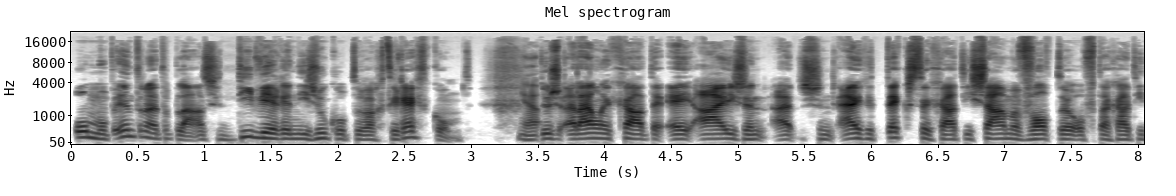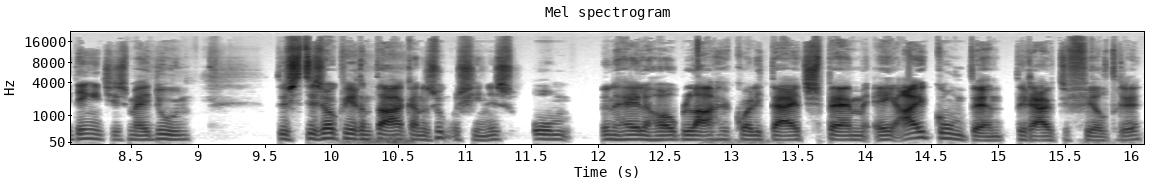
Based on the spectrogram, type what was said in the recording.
Om op internet te plaatsen die weer in die zoekopdracht terechtkomt. Ja. Dus uiteindelijk gaat de AI zijn, zijn eigen teksten gaat die samenvatten. Of daar gaat hij dingetjes mee doen. Dus het is ook weer een taak aan de zoekmachines om een hele hoop lage kwaliteit spam AI content eruit te filteren.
